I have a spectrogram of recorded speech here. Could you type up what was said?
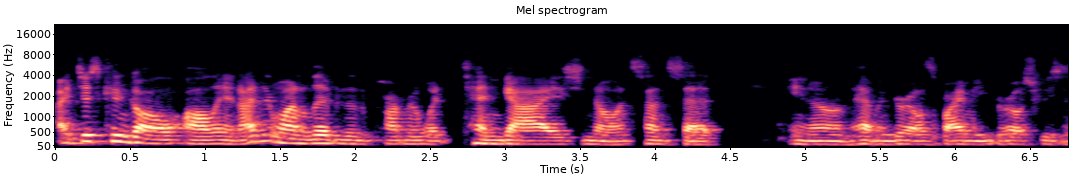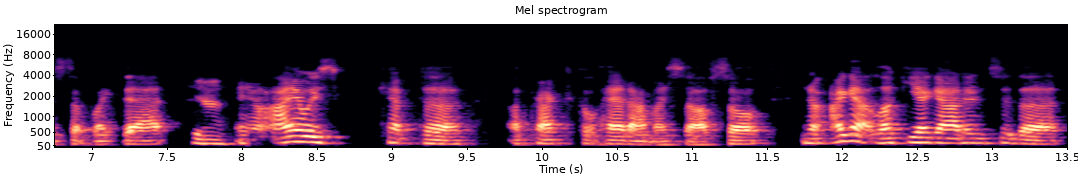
I just couldn't go all in. I didn't want to live in an apartment with 10 guys, you know, on Sunset, you know, and having girls buy me groceries and stuff like that. Yeah. And I always kept a, a practical head on myself. So, you know, I got lucky. I got into the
